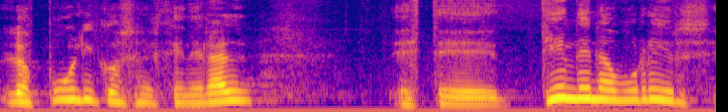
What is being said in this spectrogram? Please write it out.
los públicos en general este, tienden a aburrirse.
